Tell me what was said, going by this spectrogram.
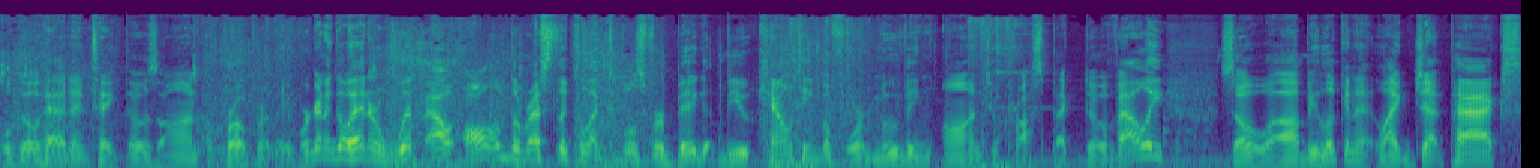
we'll go ahead and take those on appropriately. We're going to go ahead and whip out all of the rest of the collectibles for Big Butte County before moving on to Prospecto Valley. So uh, be looking at like jetpacks,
